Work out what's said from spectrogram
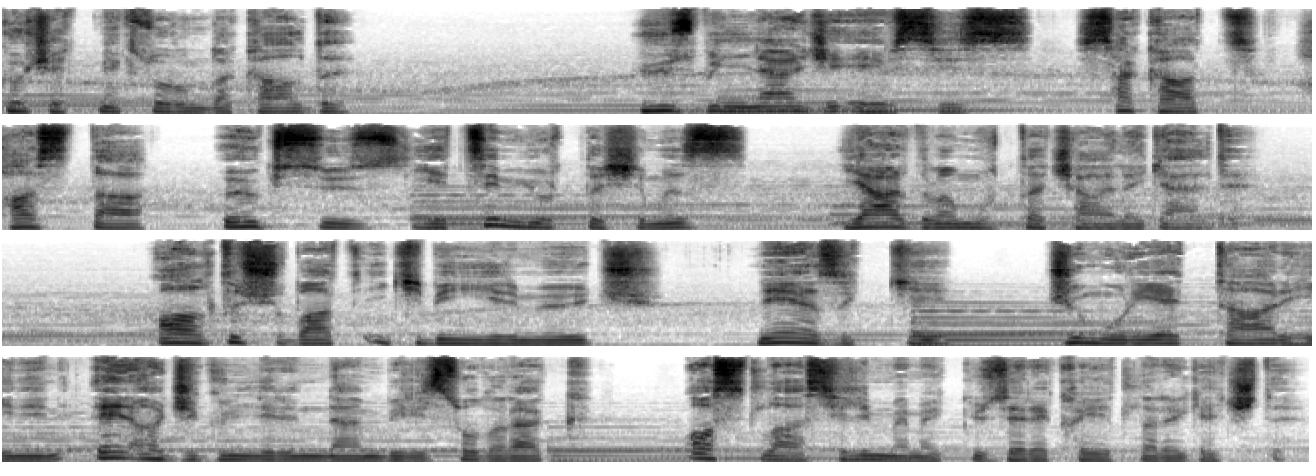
göç etmek zorunda kaldı. Yüz binlerce evsiz, sakat, hasta, öksüz, yetim yurttaşımız yardıma muhtaç hale geldi. 6 Şubat 2023 ne yazık ki Cumhuriyet tarihinin en acı günlerinden birisi olarak asla silinmemek üzere kayıtlara geçti.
